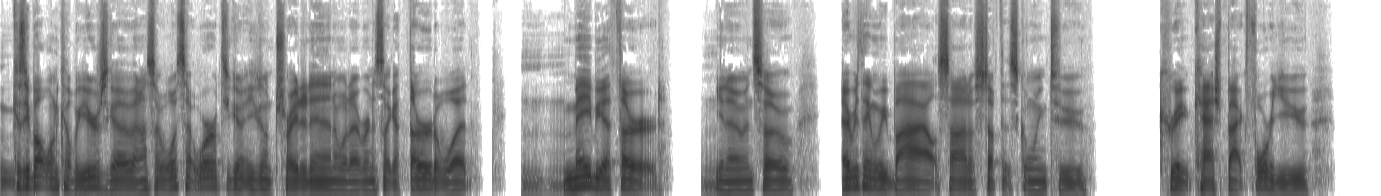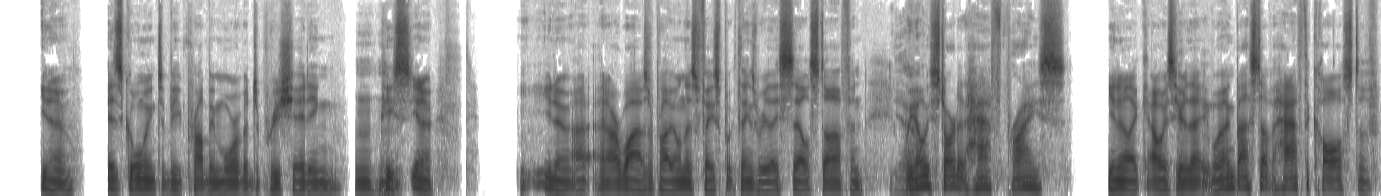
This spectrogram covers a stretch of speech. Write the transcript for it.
because he bought one a couple years ago, and I was like, "What's that worth? You going you going to trade it in or whatever?" And it's like a third of what, Mhm. maybe a 3rd Mhm. you know. And so everything we buy outside of stuff that's going to create cash back for you, you know, is going to be probably more of a depreciating Mhm. piece. You know, you know, I, our wives are probably on those Facebook things where they sell stuff, and Yeah. we always start at half price. You know, like I always hear that. Well, I can buy stuff at half the cost of,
